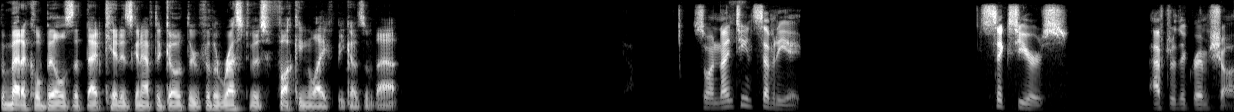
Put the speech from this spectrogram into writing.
the medical bills that that kid is going to have to go through for the rest of his fucking life because of that. So in 1978, six years after the Grimshaw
